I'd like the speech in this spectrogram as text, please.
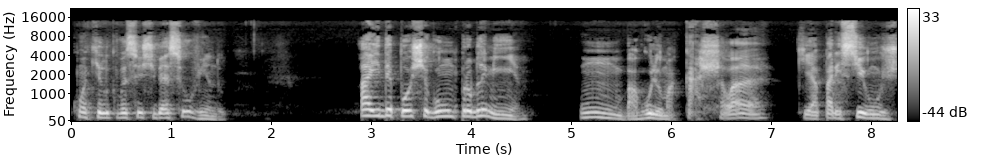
com aquilo que você estivesse ouvindo. Aí depois chegou um probleminha. Um bagulho, uma caixa lá, que aparecia uns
